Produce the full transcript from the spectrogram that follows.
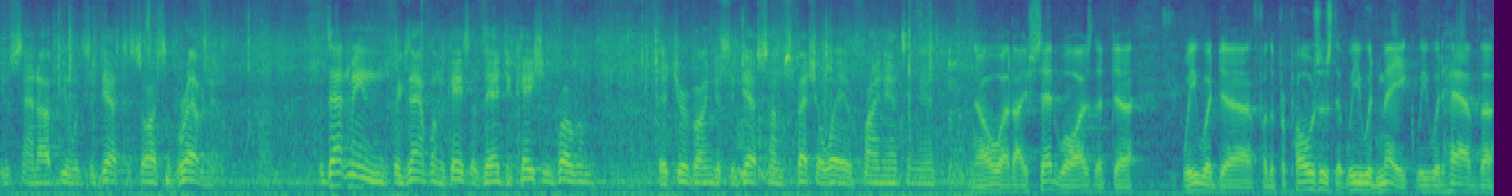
you sent up, you would suggest a source of revenue. Does that mean, for example, in the case of the education program, that you're going to suggest some special way of financing it? No, what I said was that uh, we would, uh, for the proposals that we would make, we would have uh,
